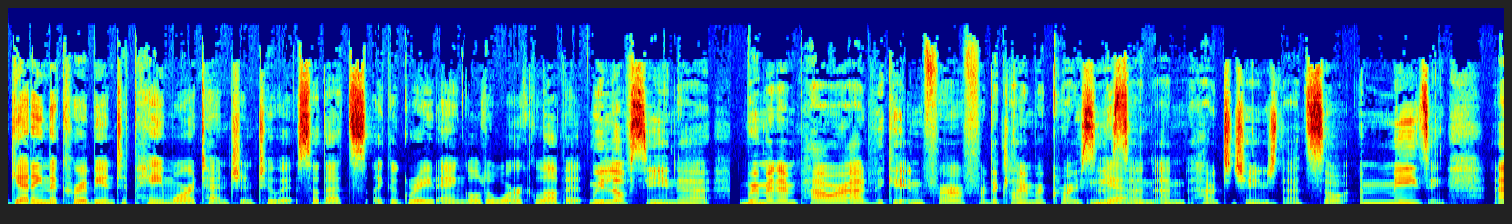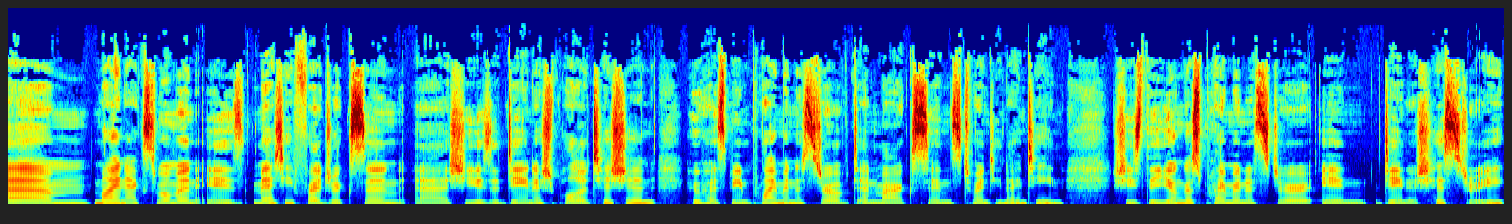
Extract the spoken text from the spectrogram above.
getting the Caribbean to pay more attention to it. So that's like a great angle to work. Love it. We love seeing uh, women in power advocating for, for the climate crisis Yeah. and, and how to change that. So amazing. Um, my next woman is Mette Frederiksen. Uh, she is a Danish politician who has been Prime Minister of Denmark since 2019. She's the youngest Prime Minister in Danish history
